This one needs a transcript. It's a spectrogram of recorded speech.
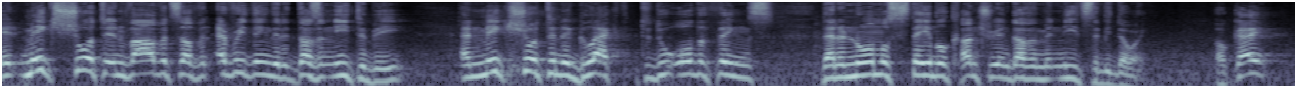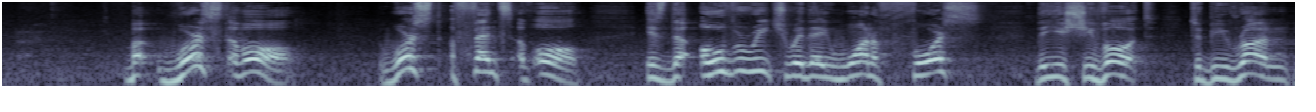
It makes sure to involve itself in everything that it doesn't need to be, and make sure to neglect to do all the things that a normal, stable country and government needs to be doing. Okay? But worst of all, worst offense of all, is the overreach where they want to force the yeshivot to be run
